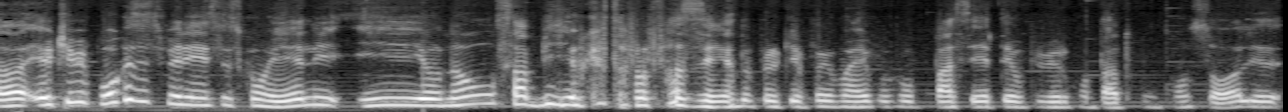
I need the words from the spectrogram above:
Uh, eu tive poucas experiências com ele e eu não sabia o que eu estava fazendo, porque foi uma época que eu passei a ter o primeiro contato com o console,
